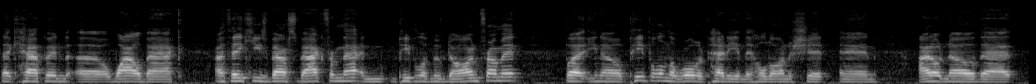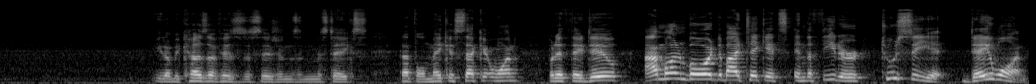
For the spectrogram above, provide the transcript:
that happened uh, a while back. I think he's bounced back from that, and people have moved on from it. But you know, people in the world are petty and they hold on to shit, and I don't know that you know, because of his decisions and mistakes, that they'll make a second one. But if they do, I'm on board to buy tickets in the theater to see it day one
